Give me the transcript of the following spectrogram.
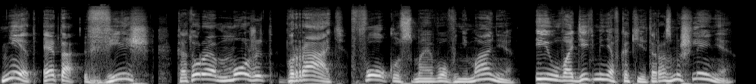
Нет, это вещь, которая может брать фокус моего внимания и уводить меня в какие-то размышления.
